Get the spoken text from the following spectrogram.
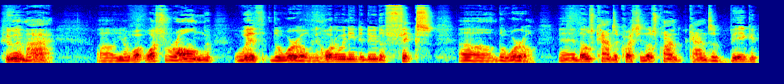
Who am I? Uh, you know what what's wrong with the world, and what do we need to do to fix uh, the world? And those kinds of questions, those kinds of big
